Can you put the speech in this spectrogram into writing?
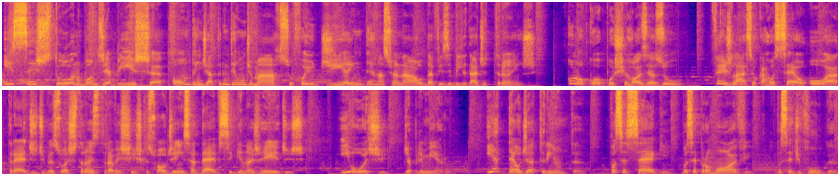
E sextou no Bom Dia Bicha. Ontem, dia 31 de março, foi o Dia Internacional da Visibilidade Trans. Colocou post rosa e azul? Fez lá seu carrossel ou a thread de pessoas trans e travestis que sua audiência deve seguir nas redes? E hoje, dia 1 E até o dia 30? Você segue? Você promove? Você divulga?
